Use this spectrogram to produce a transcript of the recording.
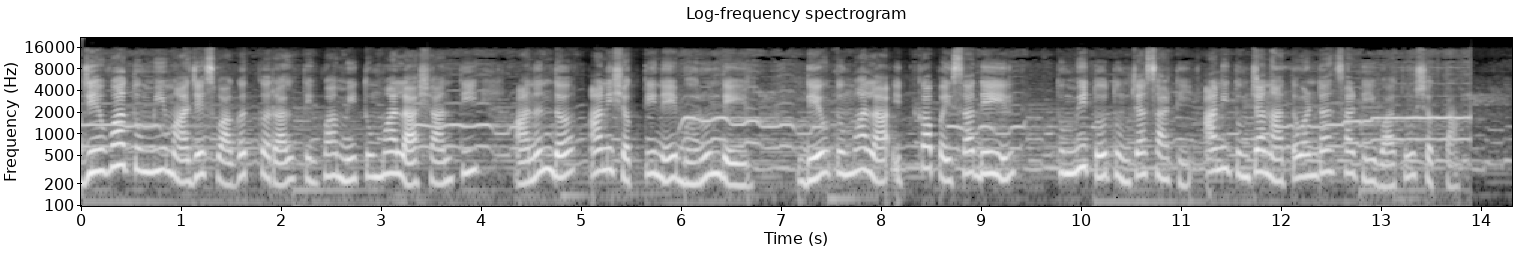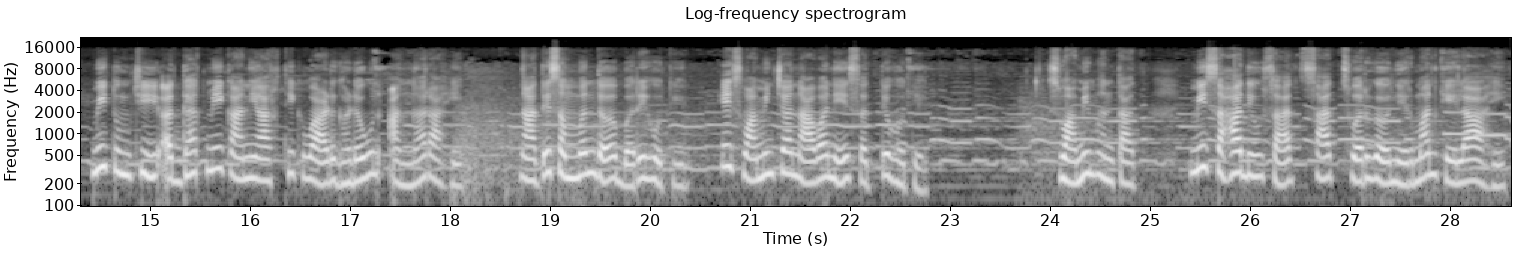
जेव्हा तुम्ही माझे स्वागत कराल तेव्हा मी तुम्हाला शांती आनंद आणि शक्तीने भरून देईल. देव तुम्हाला इतका पैसा देईल तुम्ही तो तुमच्यासाठी आणि तुमच्या नातवंडांसाठी वाचवू शकता. मी तुमची आध्यात्मिक आणि आर्थिक वाढ घडवून आणणार आहे. नातेसंबंध बरे होतील हे स्वामींच्या नावाने सत्य होते. स्वामी म्हणतात मी सहा दिवसात सात स्वर्ग निर्माण केला आहे.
